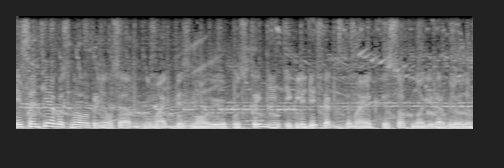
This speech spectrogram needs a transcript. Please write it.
И Сантьяго снова принялся внимать безмолвию пустыни и глядеть, как вздымают песок ноги верблюдов.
